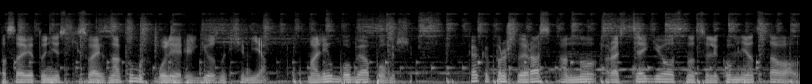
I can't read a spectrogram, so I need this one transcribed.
по совету нескольких своих знакомых, более религиозных, чем я, молил Бога о помощи. Как и в прошлый раз, оно растягивалось, но целиком не отставало.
